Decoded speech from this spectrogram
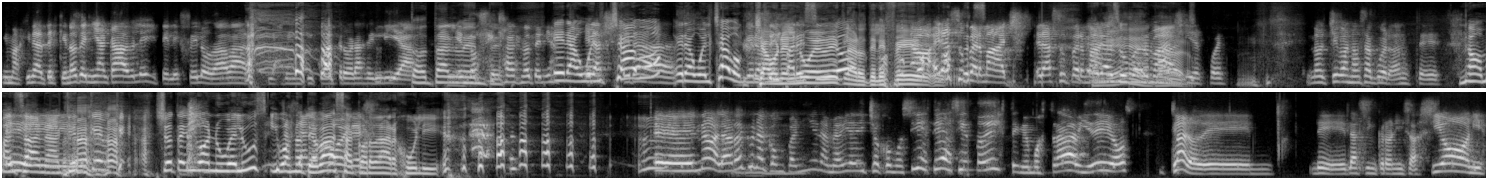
Imagínate, es que no tenía cable y Telefe lo daba las 24 horas del día. Totalmente. Entonces, claro, no tenía. Era o el chavo, era o el chavo, que El era chavo en el 9, parecido. claro, Telefe. No, era Supermatch. Era Supermatch. Era Supermatch. Y después. No, chicos, no se acuerdan ustedes. No, manzana. Eh. ¿Qué- qué- qué? Yo te digo Nubeluz y vos no te vas a acordar, Juli. Eh, no, la verdad que una compañera me había dicho como, sí, estoy haciendo esto y me mostraba videos, claro, de, de la sincronización y,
